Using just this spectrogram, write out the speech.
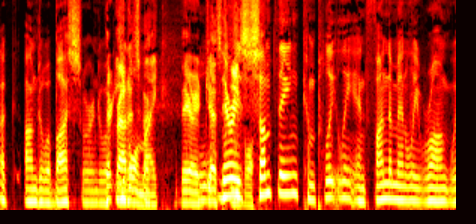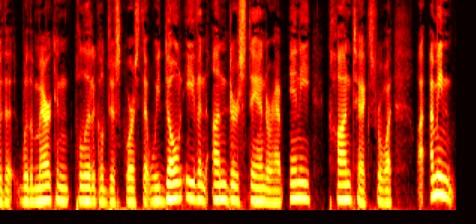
a onto a bus or into a They're crowded evil, square? Mike. They're just There is evil. something completely and fundamentally wrong with it, with American political discourse that we don't even understand or have any context for what. I, I mean,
